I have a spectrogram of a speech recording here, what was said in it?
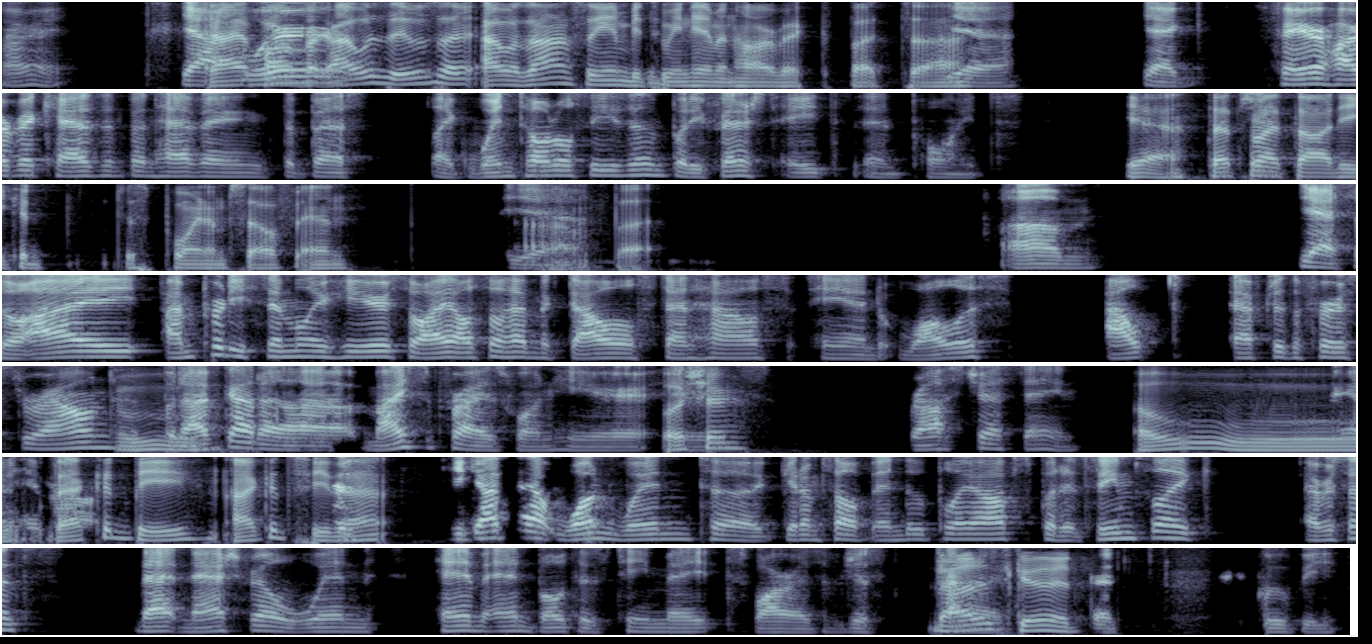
All right. I Yeah, have Harvick. I was it was I was honestly in between him and Harvick, but uh, yeah, yeah. Fair Harvick hasn't been having the best like win total season, but he finished eighth in points. yeah, that's what I thought he could just point himself in. Yeah. um, but Um yeah, so I I'm pretty similar here. So I also have McDowell, Stenhouse, and Wallace out after the first round. But I've got a my surprise one here. Buescher? Ross Chastain. Oh, that could be. I could see that. He got that one win to get himself into the playoffs, but it seems like ever since that Nashville win, him and both his teammate Suarez have just not as good. poopy.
